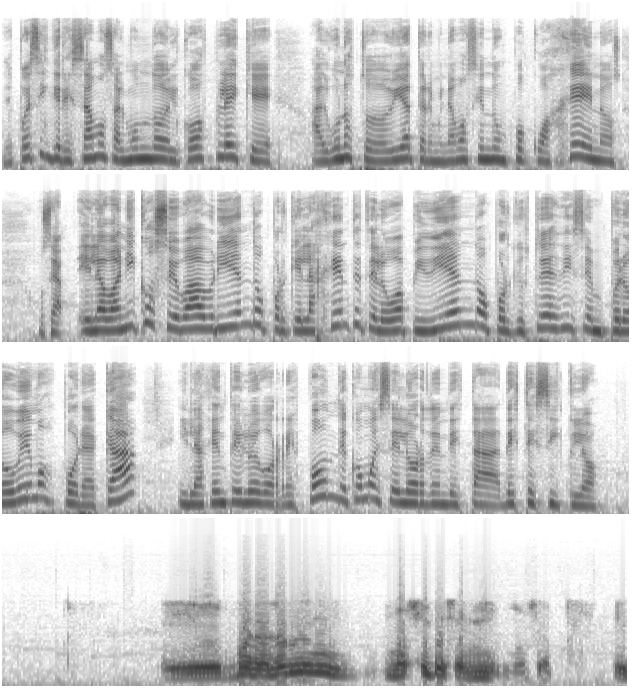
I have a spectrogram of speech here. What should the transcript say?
después ingresamos al mundo del cosplay que algunos todavía terminamos siendo un poco ajenos. O sea, el abanico se va abriendo porque la gente te lo va pidiendo, porque ustedes dicen probemos por acá y la gente luego responde. ¿Cómo es el orden de, esta, de este ciclo? Eh, bueno, el orden no siempre es el mismo. O sea, eh,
